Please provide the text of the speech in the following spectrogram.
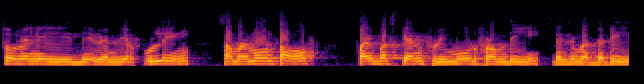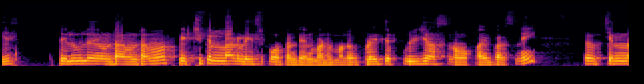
So when we, when we are pulling some amount of fibers can be removed from the resin that is తెలుగులో ఉంటా ఉంటామో పెచ్చుకల్లాగా లేచిపోతుంటాయి అనమాట మనం ఎప్పుడైతే ఫుల్ చేస్తున్నామో ఫైబర్స్ని చిన్న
